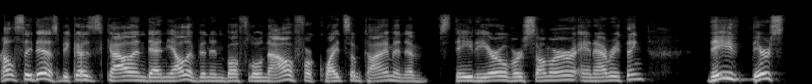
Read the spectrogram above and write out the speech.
I'll say this because Kyle and Danielle have been in Buffalo now for quite some time and have stayed here over summer and everything. They've there's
